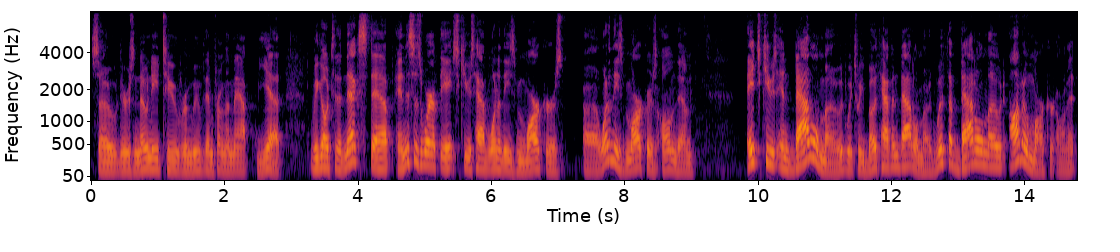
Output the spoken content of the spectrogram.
so there's no need to remove them from the map yet. We go to the next step, and this is where if the HQs have one of these markers, uh, one of these markers on them, HQs in battle mode, which we both have in battle mode, with a battle mode auto marker on it,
